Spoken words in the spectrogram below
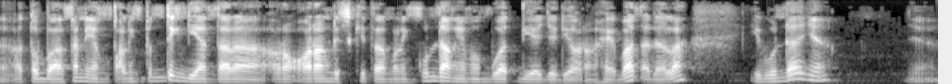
uh, atau bahkan yang paling penting di antara orang-orang di sekitar Maling Kundang yang membuat dia jadi orang hebat adalah ibundanya. Ya.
